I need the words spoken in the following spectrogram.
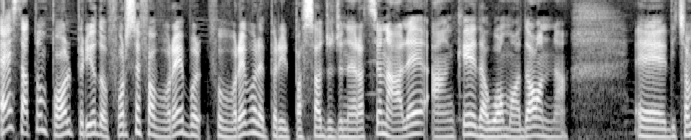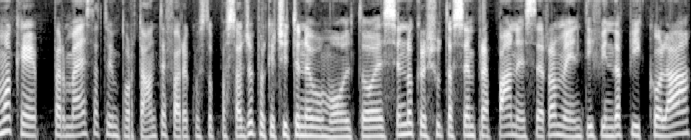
È stato un po' il periodo forse favorevole, favorevole per il passaggio generazionale anche da uomo a donna. Eh, diciamo che per me è stato importante fare questo passaggio perché ci tenevo molto, essendo cresciuta sempre a pane e serramenti fin da piccola,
